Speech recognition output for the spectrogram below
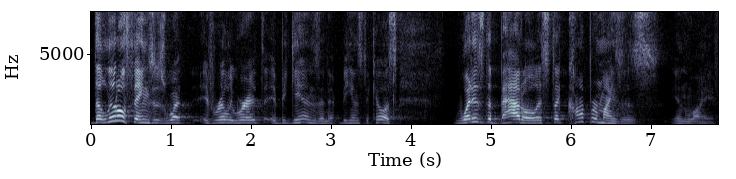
the little things is what is really where it, it begins and it begins to kill us. What is the battle? It's the compromises in life.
